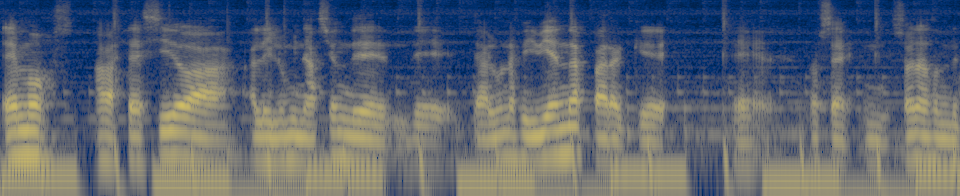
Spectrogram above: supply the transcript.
hemos abastecido a, la iluminación de, algunas viviendas para que, eh, no sé, en zonas donde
